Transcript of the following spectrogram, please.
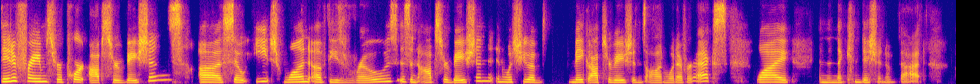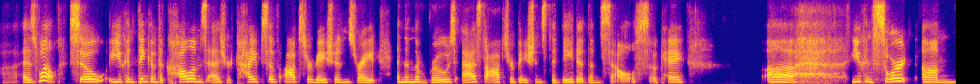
data frames report observations. Uh, so each one of these rows is an observation in which you have make observations on whatever X, Y, and then the condition of that uh, as well. So you can think of the columns as your types of observations, right? And then the rows as the observations, the data themselves, okay? Uh, you can sort, um,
